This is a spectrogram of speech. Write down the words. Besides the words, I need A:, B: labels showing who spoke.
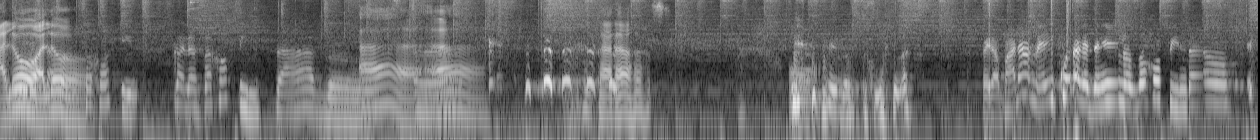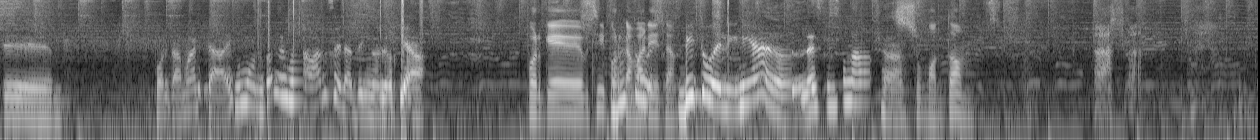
A: Buenas.
B: Aló,
A: Con
B: aló.
A: los ojos, con los ojos pintados.
B: Ah, ah. Tarados. Oh.
A: Pero pará, me di cuenta que tenías los ojos pintados eh, por camarita. Es un montón, es un avance de la tecnología.
B: porque, sí, por
A: Vi tu-
B: camareta.
A: Vi tu delineado, es una.
B: Es un montón.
